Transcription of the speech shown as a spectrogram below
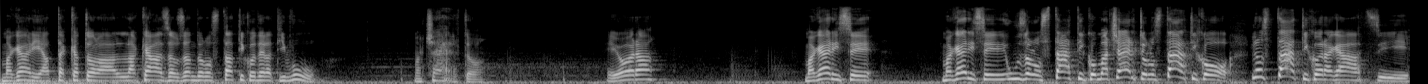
Magari ha attaccato la, la casa usando lo statico della tv. Ma certo. E ora? Magari se... Magari se uso lo statico, ma certo, lo statico! Lo statico, ragazzi!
